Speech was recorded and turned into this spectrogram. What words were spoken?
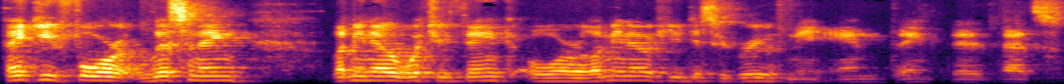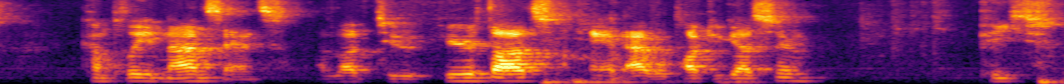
thank you for listening. Let me know what you think, or let me know if you disagree with me and think that that's complete nonsense. I'd love to hear your thoughts, and I will talk to you guys soon. Peace.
